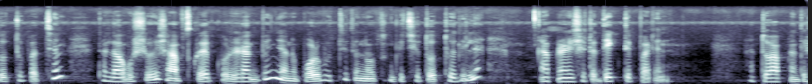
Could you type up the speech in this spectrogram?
তথ্য পাচ্ছেন, তাহলে অবশ্যই সাবস্ক্রাইব করে রাখবেন, যেন পরবর্তীতে নতুন কিছু তথ্য দিলে আপনারা সেটা দেখতে পারেন। তো আপনাদের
